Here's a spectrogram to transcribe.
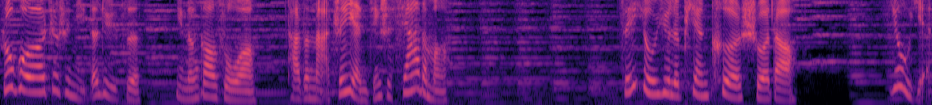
如果这是你的驴子，你能告诉我他的哪只眼睛是瞎的吗？”贼犹豫了片刻，说道。右眼，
